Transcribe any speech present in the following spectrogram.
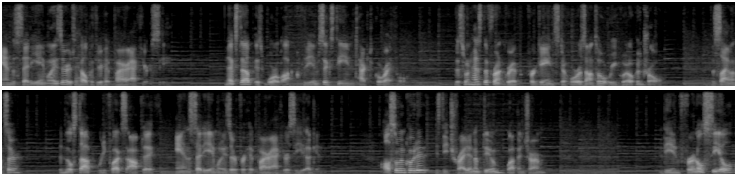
and the Steady Aim Laser to help with your hipfire accuracy. Next up is Warlock for the M16 Tactical Rifle. This one has the front grip for gains to horizontal recoil control, the silencer, the Millstop Reflex Optic, and Steady Aim Laser for hipfire accuracy again. Also included is the Trident of Doom weapon charm, the Infernal Seal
